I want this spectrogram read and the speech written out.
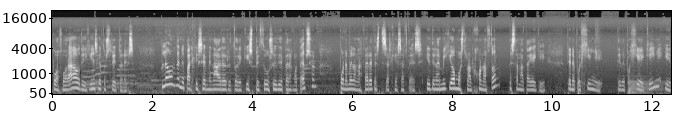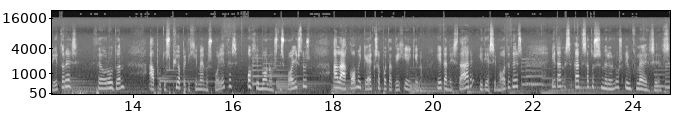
που αφορά οδηγίες για τους τρίτορες. Πλέον δεν υπάρχει σεμινάριο ρητορικής πυθούς ή διαπραγματεύσεων που να μην αναφέρεται στις αρχές αυτές. Η δυναμική όμω των αρχών αυτών δεν σταματάει εκεί. Την εποχή, την εποχή εκείνη οι ρήτορες θεωρούνταν από τους πιο πετυχημένους πολίτες, όχι μόνο στις πόλεις τους, αλλά ακόμη και έξω από τα τείχη εκείνων. Ήταν οι στάρ, οι διασημότητες, ήταν σε κάτι σαν τους σημερινούς influencers.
